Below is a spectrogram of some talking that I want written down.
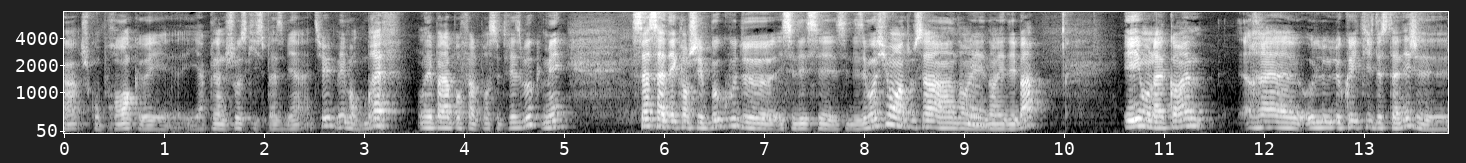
hein. Je comprends qu'il y a plein de choses qui se passent bien là-dessus. Mais bon, bref, on n'est pas là pour faire le procès de Facebook. Mais ça, ça a déclenché beaucoup de. Et c'est des, émotions, hein, tout ça, hein, dans, les, Mm. dans les débats. Et on a quand même. Le, le collectif de cette année, je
